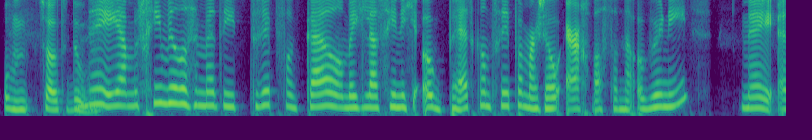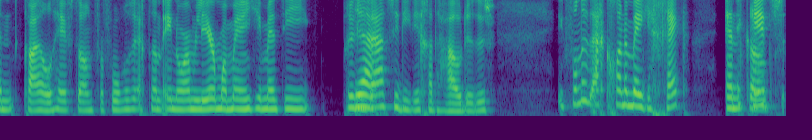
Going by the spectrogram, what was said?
om zo te doen. Nee, ja, misschien wilden ze met die trip van Kuil een beetje laten zien dat je ook bad kan trippen. Maar zo erg was dat nou ook weer niet. Nee, en Kyle heeft dan vervolgens echt een enorm leermomentje met die presentatie die hij gaat houden. Dus ik vond het eigenlijk gewoon een beetje gek. En Ik ook. kids,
